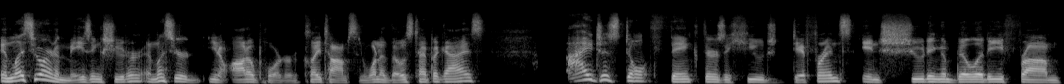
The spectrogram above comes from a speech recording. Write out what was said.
unless you are an amazing shooter, unless you're, you know, Otto Porter, Klay Thompson, one of those type of guys, I just don't think there's a huge difference in shooting ability from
